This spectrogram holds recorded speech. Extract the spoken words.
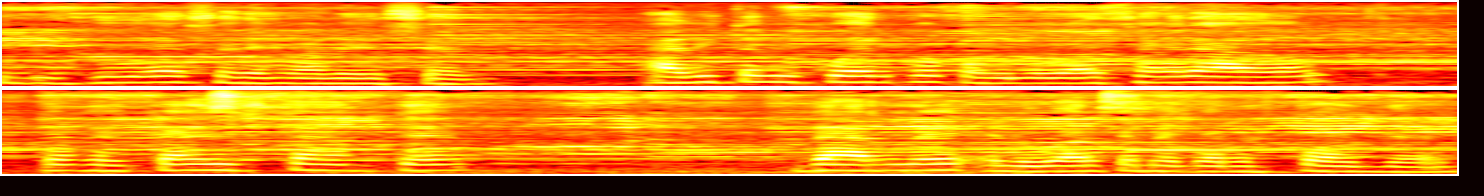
y mis dudas se desvanecen. Habito mi cuerpo como un lugar sagrado, porque en cada instante darle el lugar que me corresponde.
